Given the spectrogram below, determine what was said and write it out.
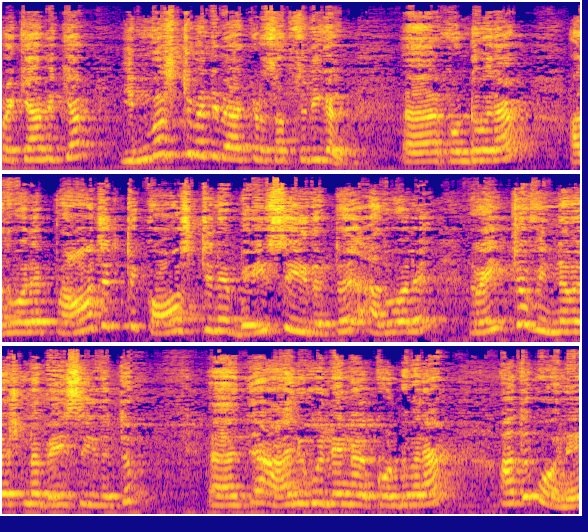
പ്രഖ്യാപിക്കാം. ഇൻവെസ്റ്റ്മെന്റ് ബാക്ക്ഡ് സബ്സിഡികൾ കൊണ്ടുവരാം. അതുപോലെ പ്രോജക്റ്റ് കോസ്റ്റിനെ ബേസ് ചെയ്തിട്ട് അതുപോലെ റേറ്റ് ഓഫ് ഇന്നോവേഷനെ ബേസ് ചെയ്തിട്ടും ആനുകൂല്യങ്ങൾ കൊണ്ടുവരാം. അതുപോലെ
